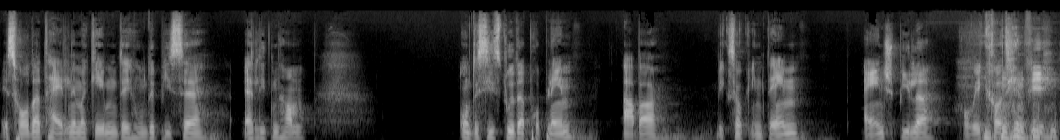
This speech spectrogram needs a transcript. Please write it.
Es hat auch Teilnehmer gegeben, die Hundebisse erlitten haben. Und es ist dort ein Problem. Aber wie gesagt, in dem Einspieler habe ich gerade irgendwie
